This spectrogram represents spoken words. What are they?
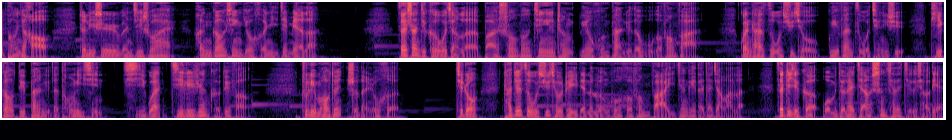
朋友你好，这里是文姬说爱，很高兴又和你见面了。在上节课我讲了把双方经营成灵魂伴侣的五个方法：观察自我需求，规范自我情绪，提高对伴侣的同理心，习惯激励认可对方，处理矛盾手段柔和。其中，察觉自我需求这一点的轮廓和方法已经给大家讲完了，在这节课我们就来讲剩下的几个小点。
